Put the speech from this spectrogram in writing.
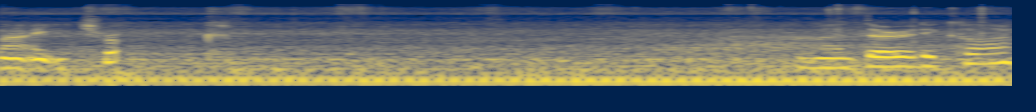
my truck. My dirty car.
